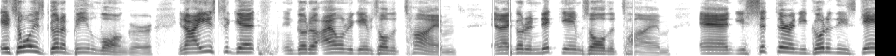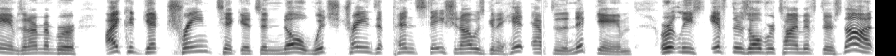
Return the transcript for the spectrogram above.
It's always going to be longer. You know, I used to get and go to Islander games all the time, and I go to Knick games all the time and you sit there and you go to these games and i remember i could get train tickets and know which trains at penn station i was going to hit after the Knick game or at least if there's overtime if there's not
